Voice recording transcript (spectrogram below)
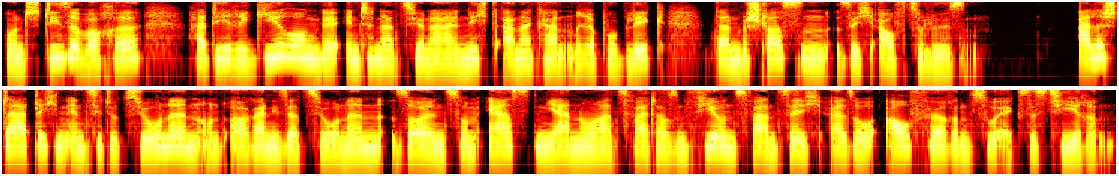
Und diese Woche hat die Regierung der international nicht anerkannten Republik dann beschlossen, sich aufzulösen. Alle staatlichen Institutionen und Organisationen sollen zum 1. Januar 2024 also aufhören zu existieren.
